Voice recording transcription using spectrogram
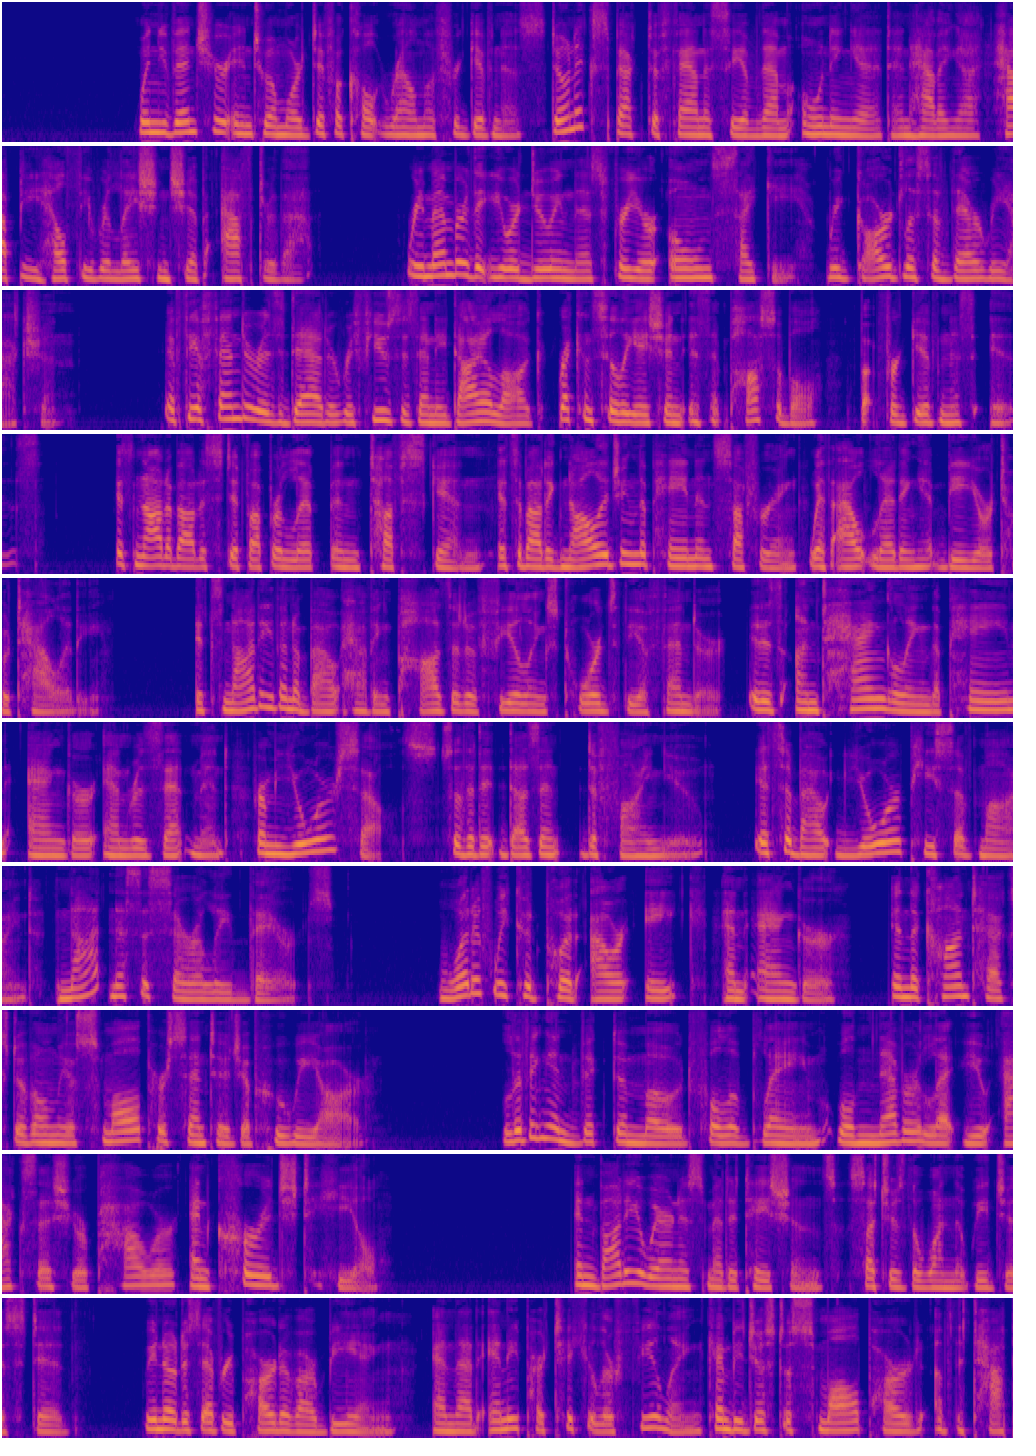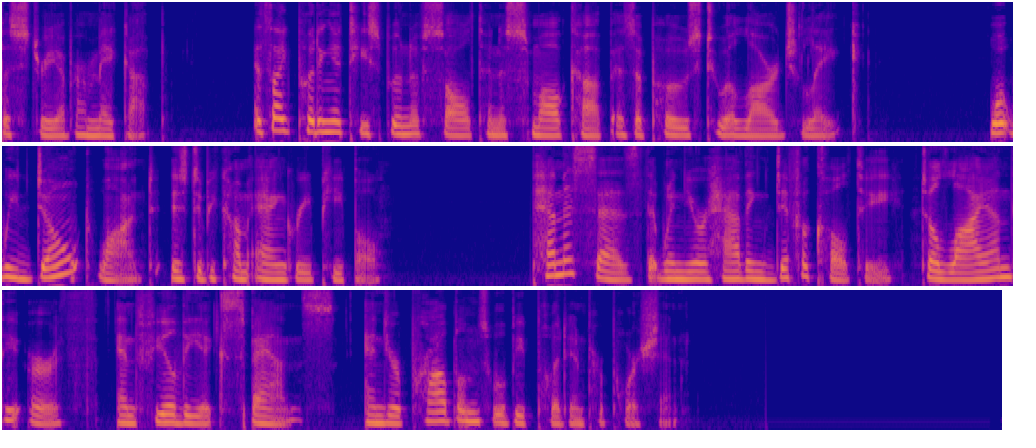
When you venture into a more difficult realm of forgiveness, don't expect a fantasy of them owning it and having a happy, healthy relationship after that. Remember that you are doing this for your own psyche, regardless of their reaction. If the offender is dead or refuses any dialogue, reconciliation isn't possible, but forgiveness is. It's not about a stiff upper lip and tough skin. It's about acknowledging the pain and suffering without letting it be your totality. It's not even about having positive feelings towards the offender. It is untangling the pain, anger, and resentment from your cells so that it doesn't define you. It's about your peace of mind, not necessarily theirs. What if we could put our ache and anger in the context of only a small percentage of who we are? Living in victim mode full of blame will never let you access your power and courage to heal. In body awareness meditations, such as the one that we just did, we notice every part of our being and that any particular feeling can be just a small part of the tapestry of our makeup. It's like putting a teaspoon of salt in a small cup as opposed to a large lake. What we don't want is to become angry people. Pema says that when you're having difficulty, to lie on the earth and feel the expanse, and your problems will be put in proportion.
